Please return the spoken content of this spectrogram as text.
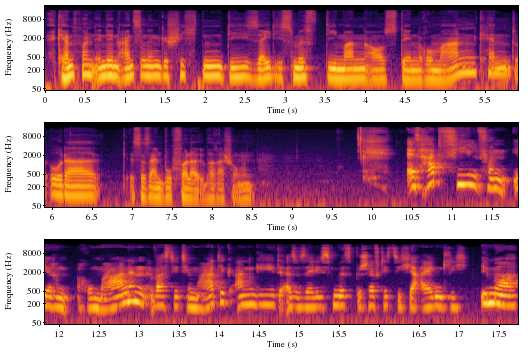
Erkennt man in den einzelnen Geschichten die Sadie Smith, die man aus den Romanen kennt, oder ist das ein Buch voller Überraschungen? Es hat viel von ihren Romanen, was die Thematik angeht. Also Sadie Smith beschäftigt sich ja eigentlich immer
